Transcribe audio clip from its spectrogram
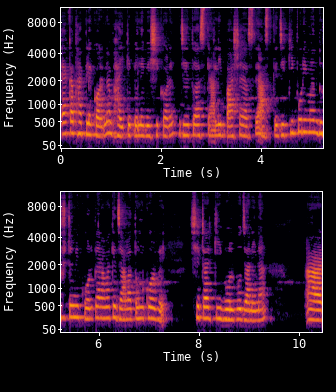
একা থাকলে করে না, ভাইকে পেলে বেশি করে। যেহেতু আজকে আলিফ বাসায় আসছে আজকে যে কি পরিমাণ দুষ্টুমি করবে আর আমাকে জ্বালাতন করবে, সেটা আর কী বলব জানি না। আর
